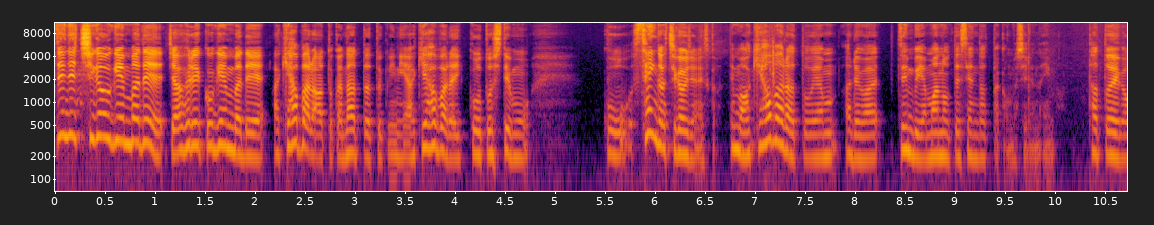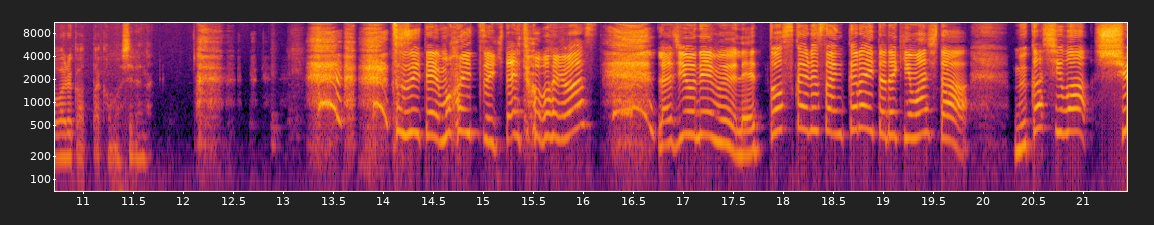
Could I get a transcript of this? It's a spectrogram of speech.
全然違う現場で、じゃあアフレコ現場で秋葉原とかなった時に秋葉原行こうとしても、こう、線が違うじゃないですか。でも秋葉原とやあれは全部山手線だったかもしれない、今。例えが悪かったかもしれない。続いてもう一つ行きたいと思います。ラジオネーム、レッドスカルさんからいただきました。昔は週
